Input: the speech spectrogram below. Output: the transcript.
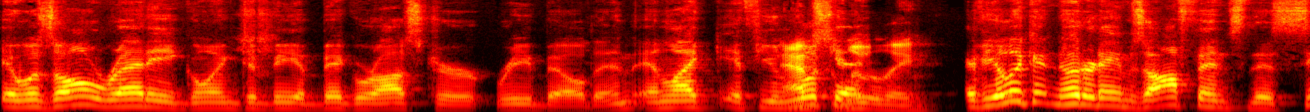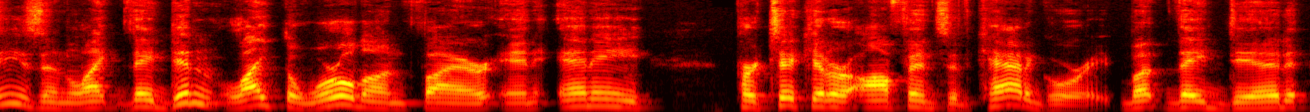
It was already going to be a big roster rebuild, and and like if you look Absolutely. at if you look at Notre Dame's offense this season, like they didn't light the world on fire in any particular offensive category, but they did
